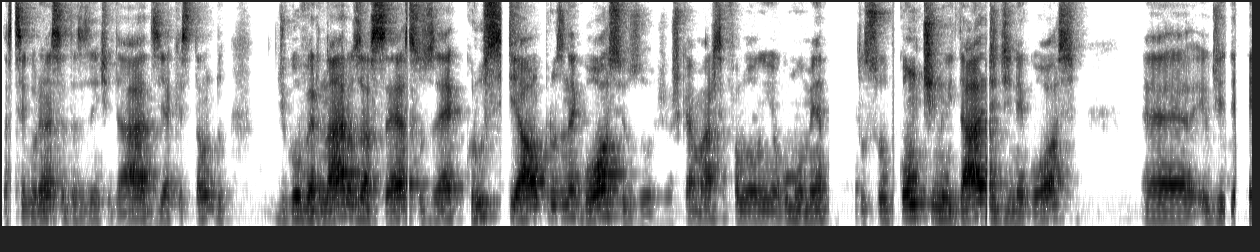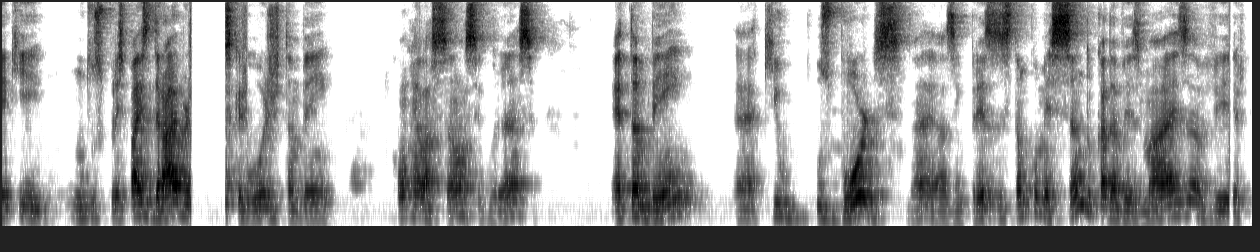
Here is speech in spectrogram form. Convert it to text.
da, segurança das identidades e a questão do, de governar os acessos é crucial para os negócios hoje. Acho que a Márcia falou em algum momento sobre continuidade de negócio. É, eu diria que um dos principais drivers que hoje também com relação à segurança é também é, que o, os boards, né, as empresas estão começando cada vez mais a ver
